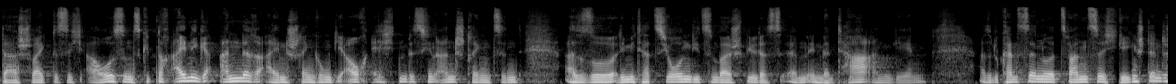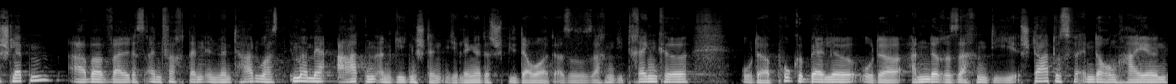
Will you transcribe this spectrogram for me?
Da schweigt es sich aus und es gibt noch einige andere Einschränkungen, die auch echt ein bisschen anstrengend sind. Also so Limitationen, die zum Beispiel das ähm, Inventar angehen. Also du kannst ja nur 20 Gegenstände schleppen, aber weil das einfach dein Inventar, du hast immer mehr Arten an Gegenständen, je länger das Spiel dauert. Also so Sachen wie Tränke oder Pokebälle oder andere Sachen, die Statusveränderung heilen.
